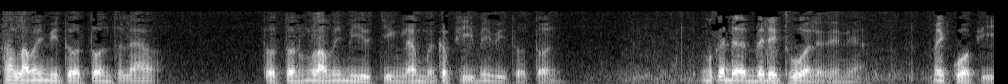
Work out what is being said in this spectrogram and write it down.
ถ้าเราไม่มีตัวตนซะแล้ว ตัวตนของเราไม่มีอยู่จริงแล้ว เหมือนกับผีไม่มีตัวตน มันก็เดินไปได้ทั่วเลยเนี่ย ไม่กลัวผี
